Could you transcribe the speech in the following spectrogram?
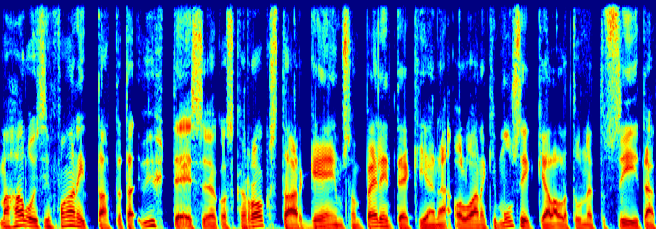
mä haluaisin fanittaa tätä yhteisöä, koska Rockstar Games on pelintekijänä ollut ainakin musiikkialalla tunnettu siitä,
